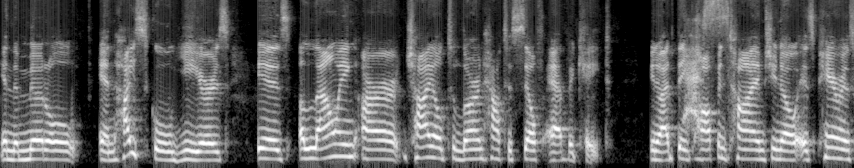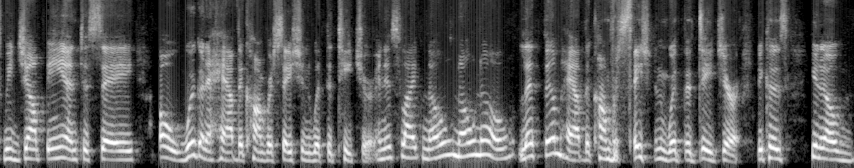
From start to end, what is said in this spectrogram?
in the middle and high school years, is allowing our child to learn how to self advocate. You know, I think yes. oftentimes, you know, as parents, we jump in to say, oh, we're going to have the conversation with the teacher. And it's like, no, no, no. Let them have the conversation with the teacher because, you know,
